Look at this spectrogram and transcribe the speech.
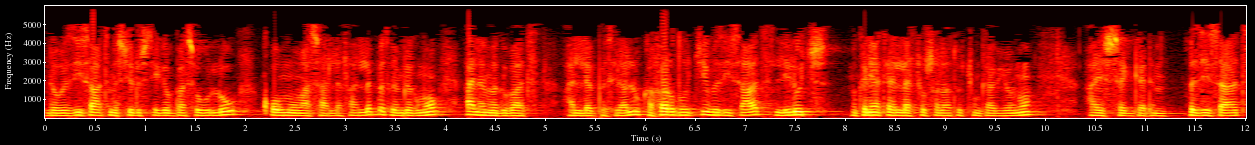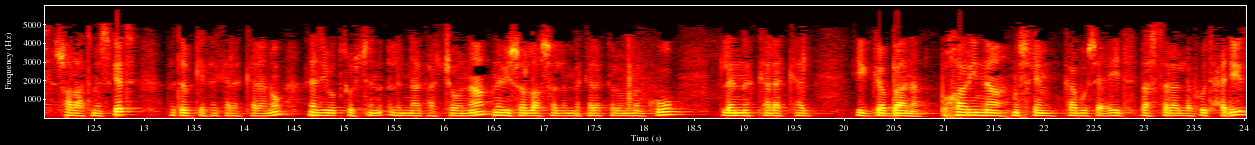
እንደው በዚህ ሰዓት መስጂድ ውስጥ የገባ ሰው ሁሉ ቆሞ ማሳለፍ አለበት ወይም ደግሞ አለመግባት አለበት ይላሉ። ከፈርድ ውጪ በዚህ ሰዓት ሌሎች ምክንያት ያላቸው ሰላቶችን ጋር ቢሆኑ አይሰገድም። በዚህ ሰዓት ሶላት መስገድ በጥብቅ የተከለከለ ነው። እነዚህ ወቅቶችን ልናቃቸውና ነቢዩ ሰለላሁ ዐለይሂ ወሰለም በከለከሉን መልኩ ልንከለከል ይገባናል። ቡኻሪና ሙስሊም ከአቡ ሰዒድ ባስተላለፉት ሐዲስ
